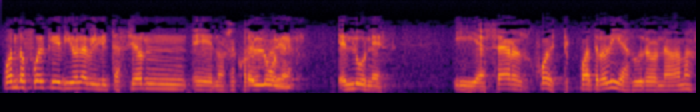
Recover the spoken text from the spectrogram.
¿Cuándo fue que dio la habilitación? Eh, ¿Nos El lunes. El lunes. Y ayer jueves, cuatro días duró nada más.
